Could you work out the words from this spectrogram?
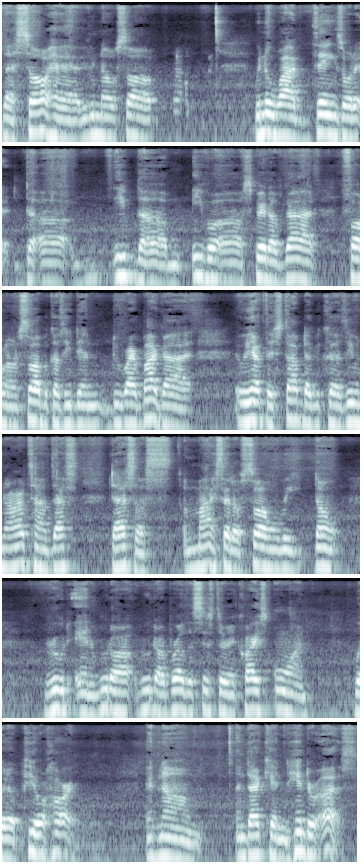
that Saul had. Even though Saul we knew why things or the the, uh, the um, evil uh, spirit of God fall on Saul because he didn't do right by God. We have to stop that because even in our times that's that's a, a mindset of Saul when we don't root and root our root our brother sister in Christ on with a pure heart, and um, and that can hinder us.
